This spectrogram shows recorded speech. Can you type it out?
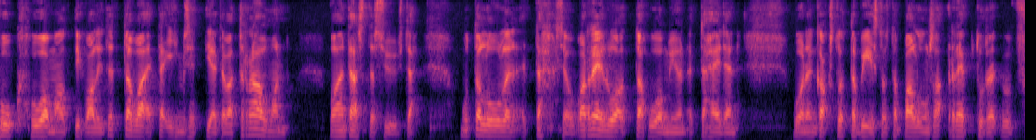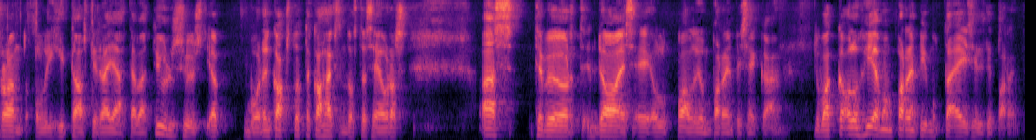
Hook huomautti, valitettava, että ihmiset tietävät trauman vain tästä syystä. Mutta luulen, että se on vaan reilua ottaa huomioon, että heidän vuoden 2015 paluunsa Repture Front oli hitaasti räjähtävä tylsyys ja vuoden 2018 seurasi As the World Dies ei ollut paljon parempi sekään. Vaikka ollut hieman parempi, mutta ei silti parempi.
